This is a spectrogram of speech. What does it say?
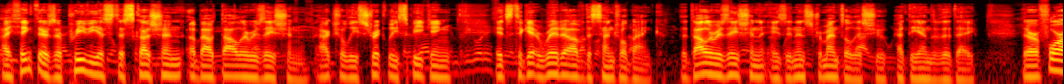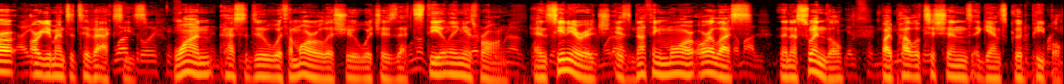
I think there's a previous discussion about dollarization. Actually, strictly speaking, it's to get rid of the central bank. The dollarization is an instrumental issue at the end of the day. There are four argumentative axes. One has to do with a moral issue, which is that stealing is wrong, and seigniorage is nothing more or less than a swindle by politicians against good people.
